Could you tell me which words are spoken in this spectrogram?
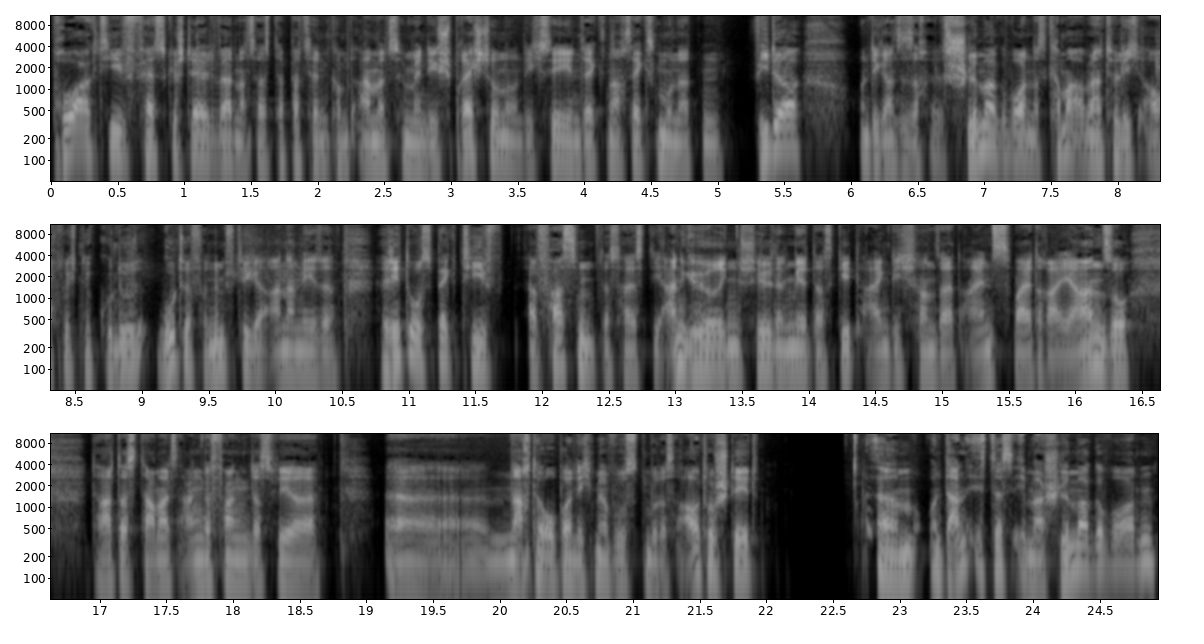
proaktiv festgestellt werden. Das heißt, der Patient kommt einmal zu mir in die Sprechstunde und ich sehe ihn sechs, nach sechs Monaten wieder und die ganze Sache ist schlimmer geworden. Das kann man aber natürlich auch durch eine gute, gute vernünftige Anamnese retrospektiv erfassen. Das heißt, die Angehörigen schildern mir, das geht eigentlich schon seit eins, zwei, drei Jahren so. Da hat das damals angefangen, dass wir äh, nach der Oper nicht mehr wussten, wo das Auto steht. Ähm, und dann ist das immer schlimmer geworden,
